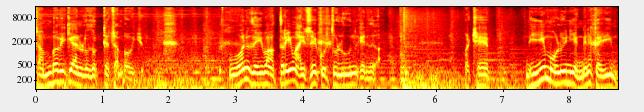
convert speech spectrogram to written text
സംഭവിക്കാനുള്ളതൊക്കെ സംഭവിച്ചു. ഓന് ദൈവം അത്രയും ആയുസേ കൊടുത്തുള്ളൂ എന്ന് കരുതുക. പക്ഷേ നീ മോളും ഇനി എങ്ങനെ കഴിയും?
